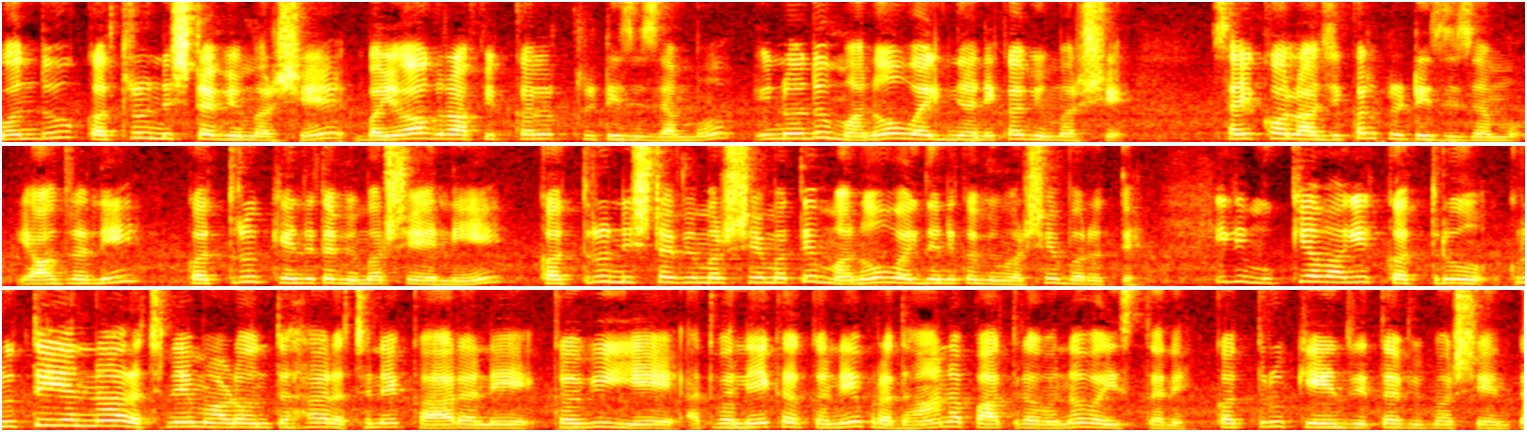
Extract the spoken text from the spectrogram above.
ಒಂದು ಕತೃನಿಷ್ಠ ವಿಮರ್ಶೆ ಬಯೋಗ್ರಾಫಿಕಲ್ ಕ್ರಿಟಿಸಿಸಮ್ಮು ಇನ್ನೊಂದು ಮನೋವೈಜ್ಞಾನಿಕ ವಿಮರ್ಶೆ. ಸೈಕಾಲಜಿಕಲ್ ಕ್ರಿಟಿಸಿಸಮ್ ಯಾವುದರಲ್ಲಿ? ಕರ್ತೃ ಕೇಂದ್ರಿತ ವಿಮರ್ಶೆಯಲ್ಲಿ ಕರ್ತೃನಿಷ್ಠ ವಿಮರ್ಶೆ ಮತ್ತು ಮನೋವೈಜ್ಞಾನಿಕ ವಿಮರ್ಶೆ ಬರುತ್ತೆ. ಇಲ್ಲಿ ಮುಖ್ಯವಾಗಿ ಕರ್ತೃ ಕೃತಿಯನ್ನು ರಚನೆ ಮಾಡುವಂತಹ ರಚನೆಕಾರನೇ ಕವಿಯೇ ಅಥವಾ ಲೇಖಕನೇ ಪ್ರಧಾನ ಪಾತ್ರವನ್ನು ವಹಿಸ್ತಾನೆ. ಕರ್ತೃ ಕೇಂದ್ರಿತ ವಿಮರ್ಶೆ ಅಂತ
